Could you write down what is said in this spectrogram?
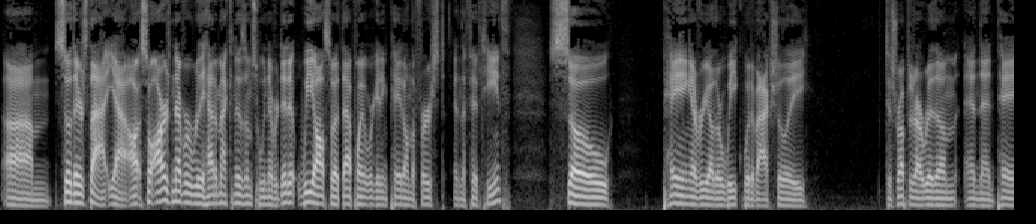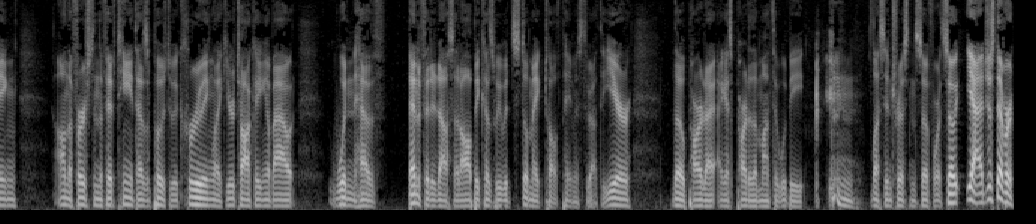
Um, so there's that. Yeah. So ours never really had a mechanism, so we never did it. We also at that point were getting paid on the first and the fifteenth, so paying every other week would have actually disrupted our rhythm, and then paying on the first and the fifteenth as opposed to accruing like you're talking about wouldn't have benefited us at all because we would still make twelve payments throughout the year. Though part, I guess, part of the month it would be less interest and so forth. So yeah, just never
